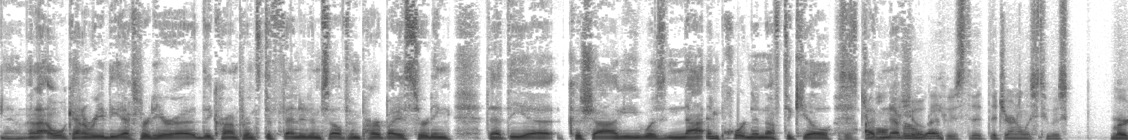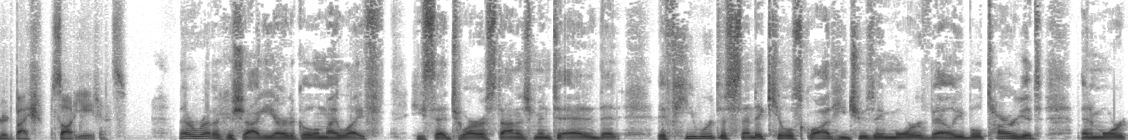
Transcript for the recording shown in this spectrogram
Yeah, and I will kind of read the expert here. Uh, the crown prince defended himself in part by asserting that the uh, Khashoggi was not important enough to kill. I've never Khashoggi, read who's the, the journalist who was murdered by Saudi agents. Never read a Khashoggi article in my life. He said to our astonishment, to added that if he were to send a kill squad, he'd choose a more valuable target and more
